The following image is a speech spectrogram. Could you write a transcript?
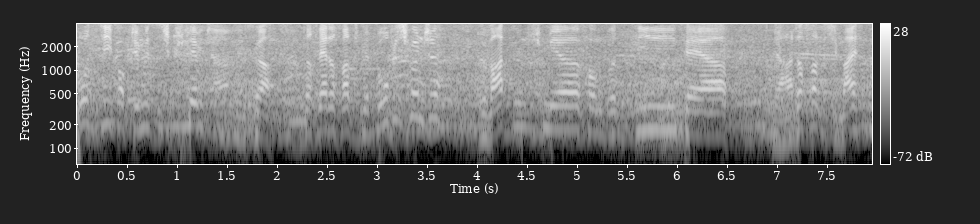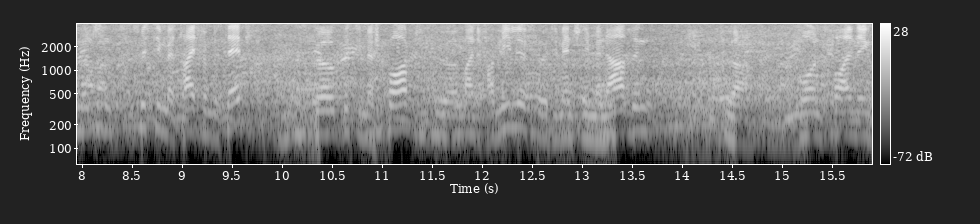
positiv, optimistisch gestimmt. Ja, das wäre das, was ich mir beruflich wünsche. Privat wünsche ich mir vom Prinzip her ja, das, was sich die meisten wünschen, ein bisschen mehr Zeit für mich selbst, für ein bisschen mehr Sport, für meine Familie, für die Menschen, die mir nah sind. Ja, und vor allen Dingen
